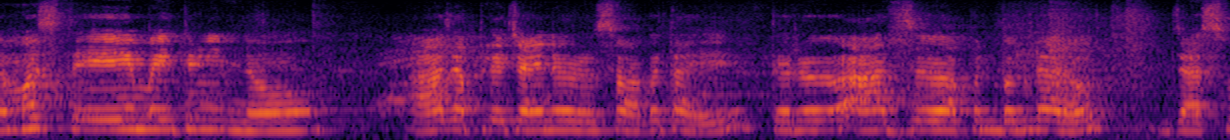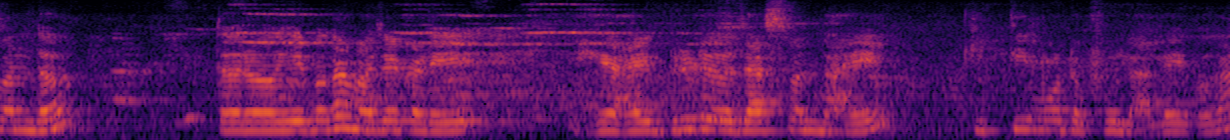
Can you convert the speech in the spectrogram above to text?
नमस्ते मैत्रिणींनो. आज आपल्या चॅनलवर स्वागत आहे. तर आज आपण बघणार आहोत जास्वंद. तर हे बघा माझ्याकडे हे हायब्रिड जास्वंद आहे. किती मोठं फुल आलं आहे बघा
